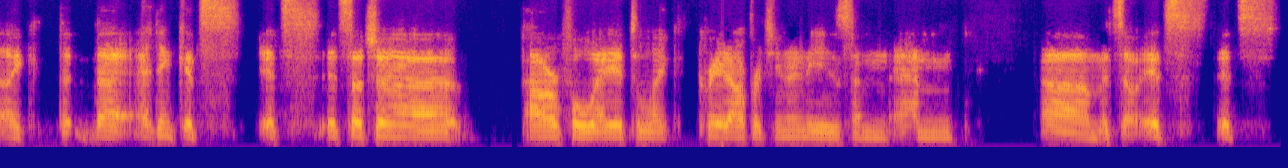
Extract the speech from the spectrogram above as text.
like th- that. I think it's it's it's such a powerful way to like create opportunities and and um it's it's it's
